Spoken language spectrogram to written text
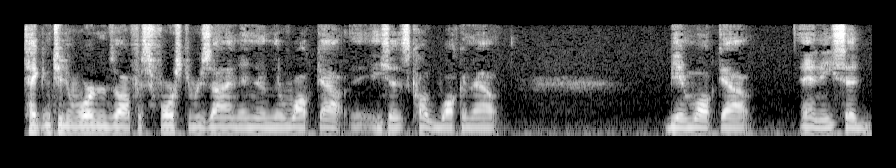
taken to the warden's office, forced to resign, and then they're walked out. He said it's called walking out, being walked out. And he said,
